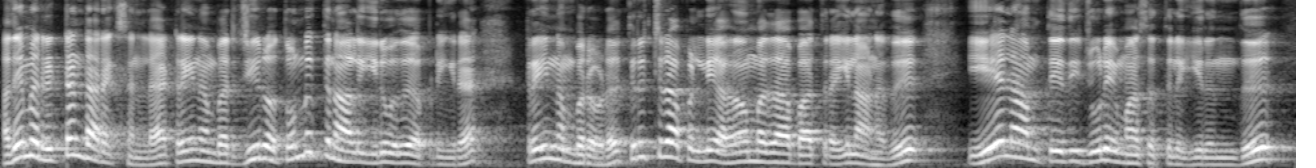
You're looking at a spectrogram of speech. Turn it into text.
அதே மாதிரி ரிட்டன் டைரக்ஷனில் ட்ரெயின் நம்பர் ஜீரோ தொண்ணூற்றி நாலு இருபது அப்படிங்கிற ட்ரெயின் நம்பரோட திருச்சிராப்பள்ளி அகமதாபாத் ரயிலானது ஏழாம் தேதி ஜூலை மாதத்தில் இருந்து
